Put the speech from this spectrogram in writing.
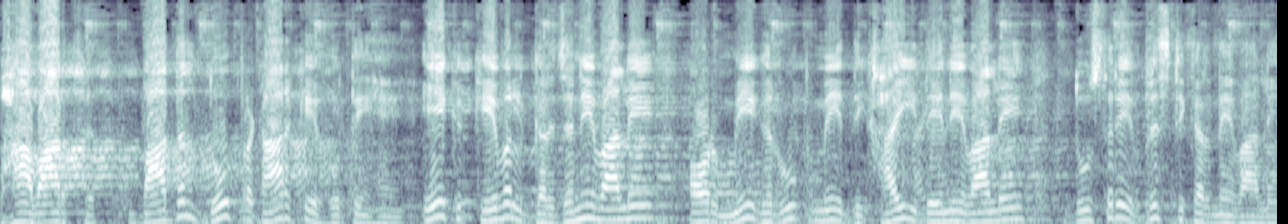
भावार्थ, बादल दो प्रकार के होते हैं। एक केवल गर्जने वाले और मेघ रूप में दिखाई देने वाले, दूसरे वृष्टि करने वाले।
